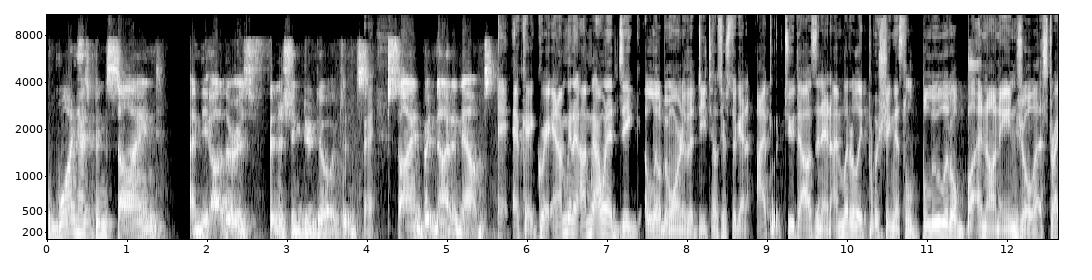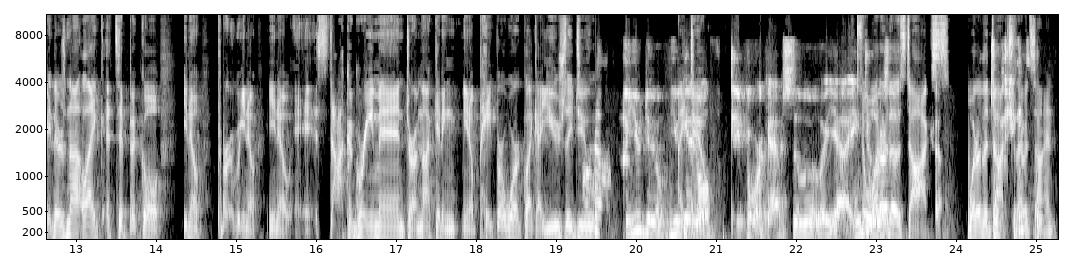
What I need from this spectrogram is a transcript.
one has been signed, and the other is finishing due diligence. Okay. Signed but not announced. Eh, Okay, great. And I'm gonna I'm, I want to dig a little bit more into the details here. So again, I put 2000 in. I'm literally pushing this blue little button on Angel List, right? There's not like a typical you know per, you know you know eh, stock agreement, or I'm not getting you know paperwork like I usually do. No, no, you do. You I get do. all paperwork. Absolutely. Yeah. Angel so what are those docs? What are the So docs that I would sign?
